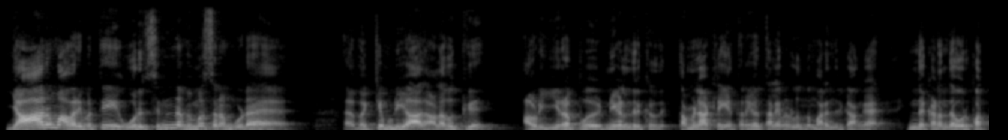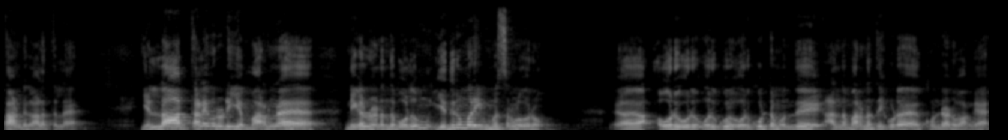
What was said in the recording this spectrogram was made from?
யாரும் அவரை பற்றி ஒரு சின்ன விமர்சனம் கூட வைக்க முடியாத அளவுக்கு அவருடைய இறப்பு நிகழ்ந்திருக்கிறது. தமிழ்நாட்டில் எத்தனையோ தலைவர்கள் வந்து மறைஞ்சிருக்காங்க இந்த கடந்த ஒரு பத்தாண்டு காலத்தில் எல்லா தலைவருடைய மரண நிகழ்வு நடந்தபோதும் எதிர்மறை விமர்சனங்கள் வரும். ஒரு ஒரு ஒரு கூ- ஒரு கூட்டம் வந்து அந்த மரணத்தை கூட கொண்டாடுவாங்க.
